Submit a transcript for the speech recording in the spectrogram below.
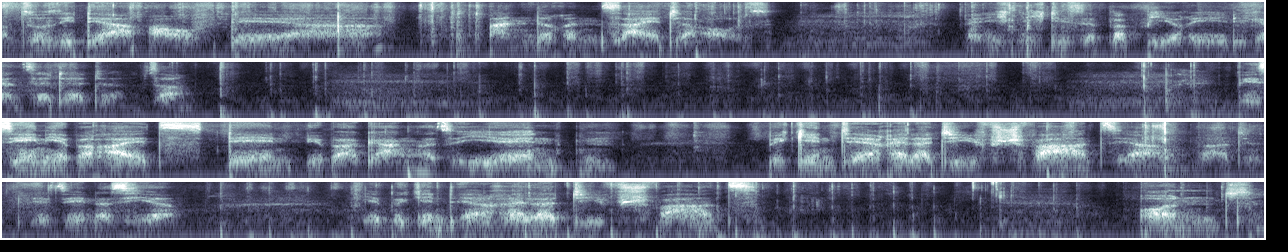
Und so sieht er auf der anderen Seite aus. Wenn ich nicht diese Papiere hier die ganze Zeit hätte. So. Wir sehen hier bereits den Übergang. Also hier hinten beginnt er relativ schwarz. Ja, wartet, wir sehen das hier. Hier beginnt er relativ schwarz. Und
